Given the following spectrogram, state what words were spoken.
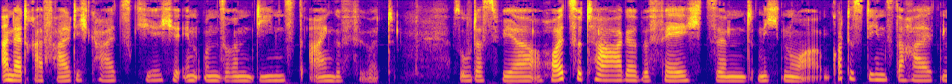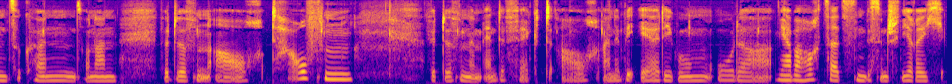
an der Dreifaltigkeitskirche in unseren Dienst eingeführt so dass wir heutzutage befähigt sind, nicht nur Gottesdienste halten zu können, sondern wir dürfen auch taufen Wir dürfen im Endeffekt auch eine Beerdigung oder, ja, bei Hochzeit ist es ein bisschen schwierig.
